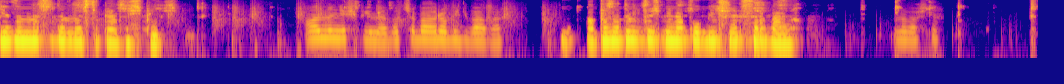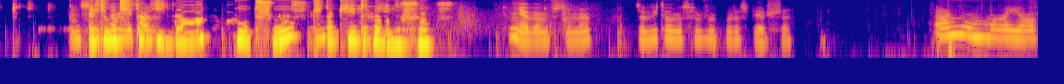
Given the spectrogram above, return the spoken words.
1 na 17 Piotr śpi. Ale my nie śpimy, bo trzeba robić bazę. A poza tym ktoś mi na publicznych serwerach. No właśnie. Więc nikt mi nie taki da, krótszy, czy taki trochę dłuższy? Nie wiem w sumie. Zawitał na serwer po raz pierwszy. Albo Maja.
